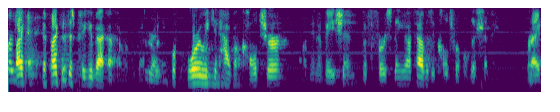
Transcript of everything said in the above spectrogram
If I, that. if I could just piggyback on that, real quick, I think before we can have a culture of innovation, the first thing you have to have is a culture of listening, right?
